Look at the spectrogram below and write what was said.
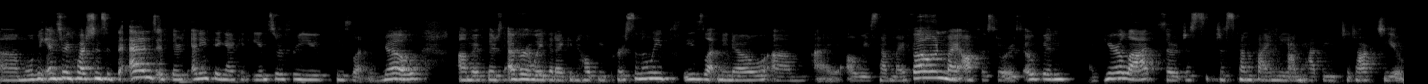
Um, we'll be answering questions at the end. If there's anything I can answer for you, please let me know. Um, if there's ever a way that I can help you personally, please let me know. Um, I always have my phone, my office door is open. I'm here a lot, so just, just come find me. I'm happy to talk to you.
